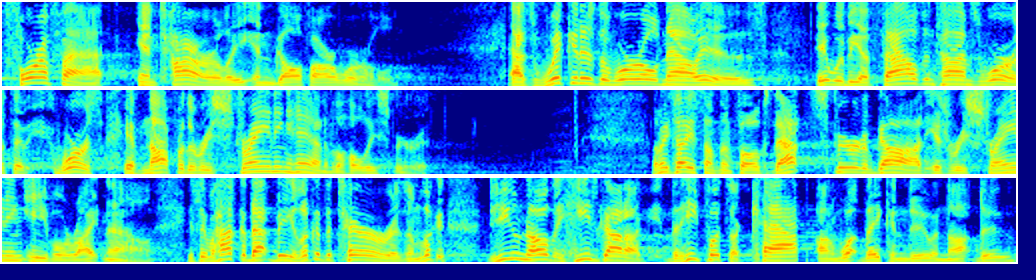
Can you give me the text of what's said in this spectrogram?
for a fact, entirely engulf our world. As wicked as the world now is, it would be a thousand times worth, worse if not for the restraining hand of the Holy Spirit. Let me tell you something, folks. That Spirit of God is restraining evil right now. You say, well, how could that be? Look at the terrorism. Look at, do you know that He's got a, that He puts a cap on what they can do and not do?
